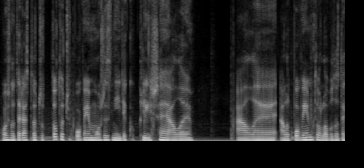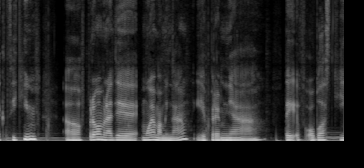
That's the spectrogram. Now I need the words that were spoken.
Možno teraz to, čo, toto, čo poviem, môže znieť ako klíše, ale, ale, ale poviem to, lebo to tak cítim. Uh, v prvom rade moja mamina je pre mňa tej, v oblasti...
